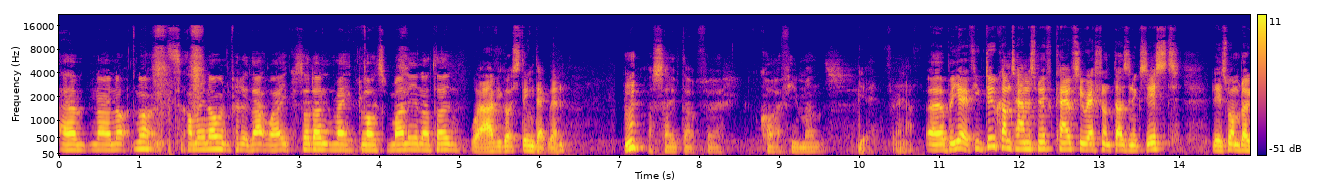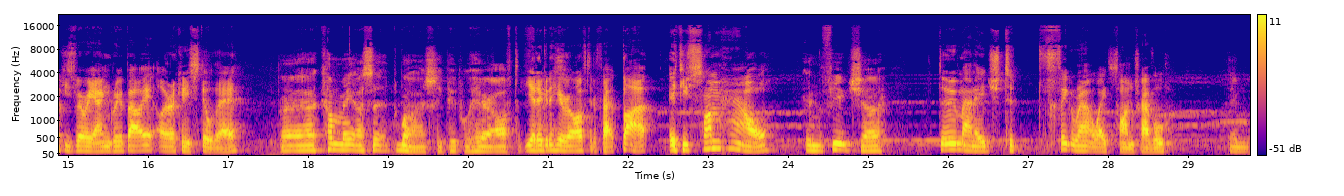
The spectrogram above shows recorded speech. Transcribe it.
Um, no, not not. I mean, I wouldn't put it that way because I don't make lots of money and I don't. Well, have you got a Steam Deck then? I saved up for quite a few months. Yeah, fair enough. Uh, but yeah, if you do come to Hammersmith, KFC restaurant doesn't exist. There's one bloke who's very angry about it. I reckon he's still there. Uh, come meet us at. Well, actually, people hear it after. Yeah, they're going to hear it after the fact. But if you somehow In the future, do manage to figure out a way to time travel, then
